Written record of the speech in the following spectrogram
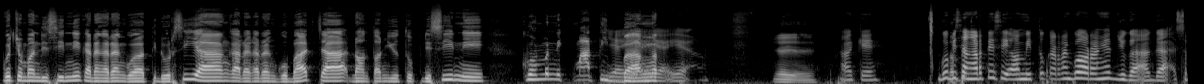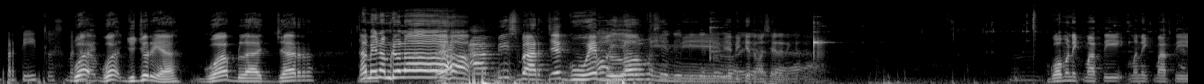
Gue cuman di sini kadang-kadang gue tidur siang, kadang-kadang gue baca, nonton YouTube di sini. Gue menikmati Iya, iya, banget. Iya, iya. ya ya, ya. Oke. Gue bisa ngerti sih Om itu karena gue orangnya juga agak seperti itu sebenarnya. gua jujur ya, gua belajar Nah, minum dulu. Eh, abis barce gue Oh, iya, belum lu mesti ini. dulu, Ya, dikit iya, masih ada iya. dikit. Gue menikmati menikmati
